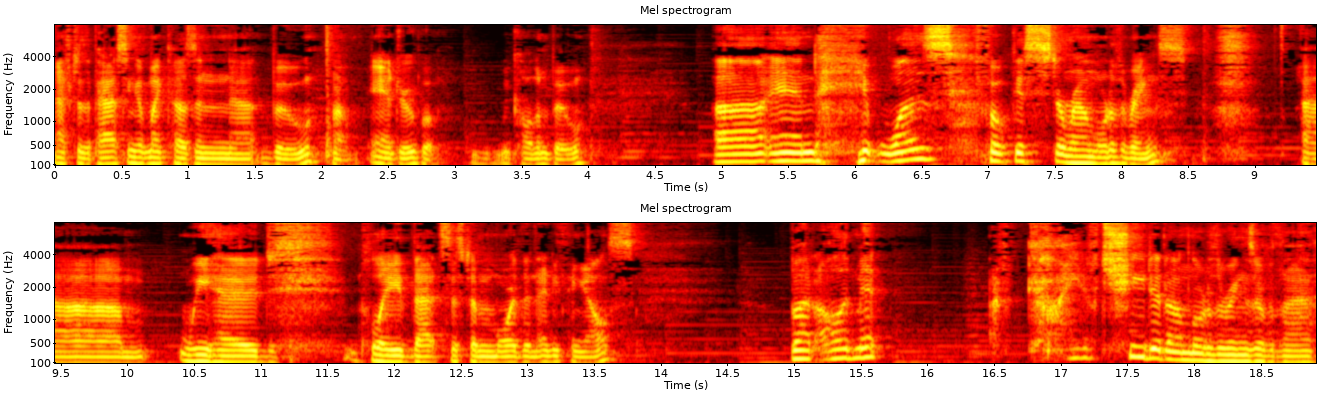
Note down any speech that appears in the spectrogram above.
after the passing of my cousin uh, Boo, well, Andrew, but we called him Boo. Uh, and it was focused around Lord of the Rings. Um, we had played that system more than anything else. But I'll admit, I've kind of cheated on Lord of the Rings over the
